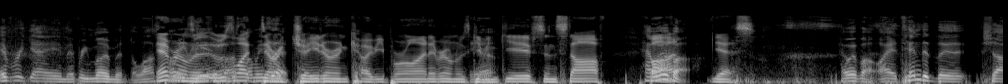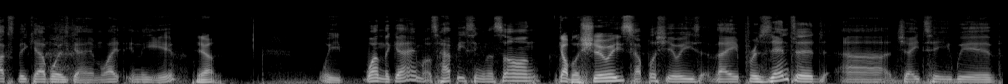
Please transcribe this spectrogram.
every game, every moment. The last Everyone was, here, it was like Derek. Jeter and Kobe Bryant. Everyone was giving Yeah. gifts and stuff. However, But- yes, however, I attended the Sharks v Cowboys game late in the year. yeah. We won the game. I was happy singing the song. Couple of shoeies. couple of shoeies. They presented uh, JT with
